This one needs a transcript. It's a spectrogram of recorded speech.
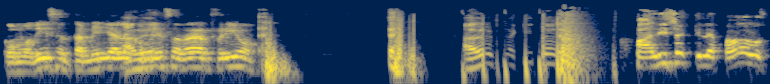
Como dicen, también ya le comienza a dar frío. A ver, Taquito, paliza que le pagó a los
